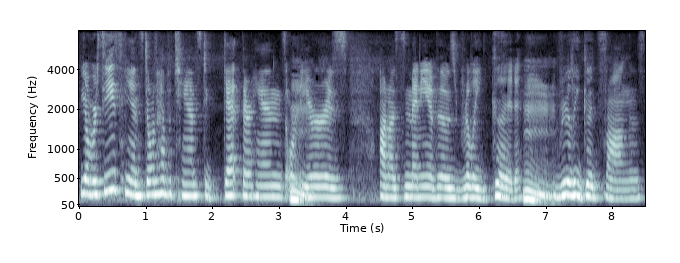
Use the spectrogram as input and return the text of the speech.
the overseas fans don't have a chance to get their hands or Hmm. ears on as many of those really good, Hmm. really good songs.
